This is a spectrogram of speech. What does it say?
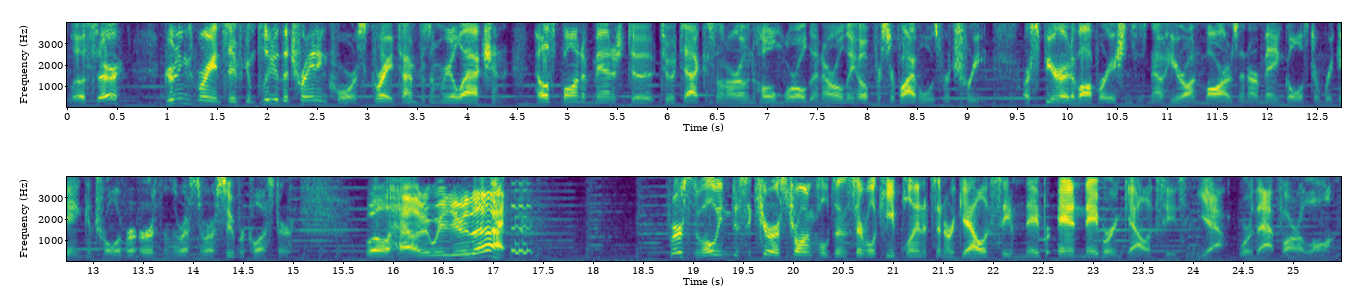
Hello, sir. Greetings, Marines. You've completed the training course. Great. Time for some real action. Hellspawn have managed to, to attack us on our own homeworld, and our only hope for survival was retreat. Our spearhead of operations is now here on Mars, and our main goal is to regain control over Earth and the rest of our supercluster. Well, how do we do that? First of all, we need to secure our strongholds on several key planets in our galaxy and, neighbor and neighboring galaxies. Yeah, we're that far along.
